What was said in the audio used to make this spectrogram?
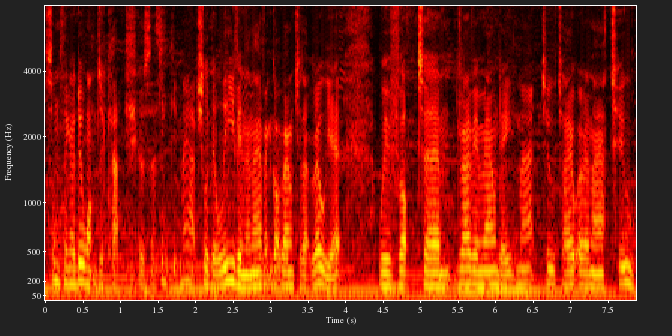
something I do want to catch because I think it may actually be leaving and I haven't got round to that row yet. We've got um, driving around a Mark II Toyota MR2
